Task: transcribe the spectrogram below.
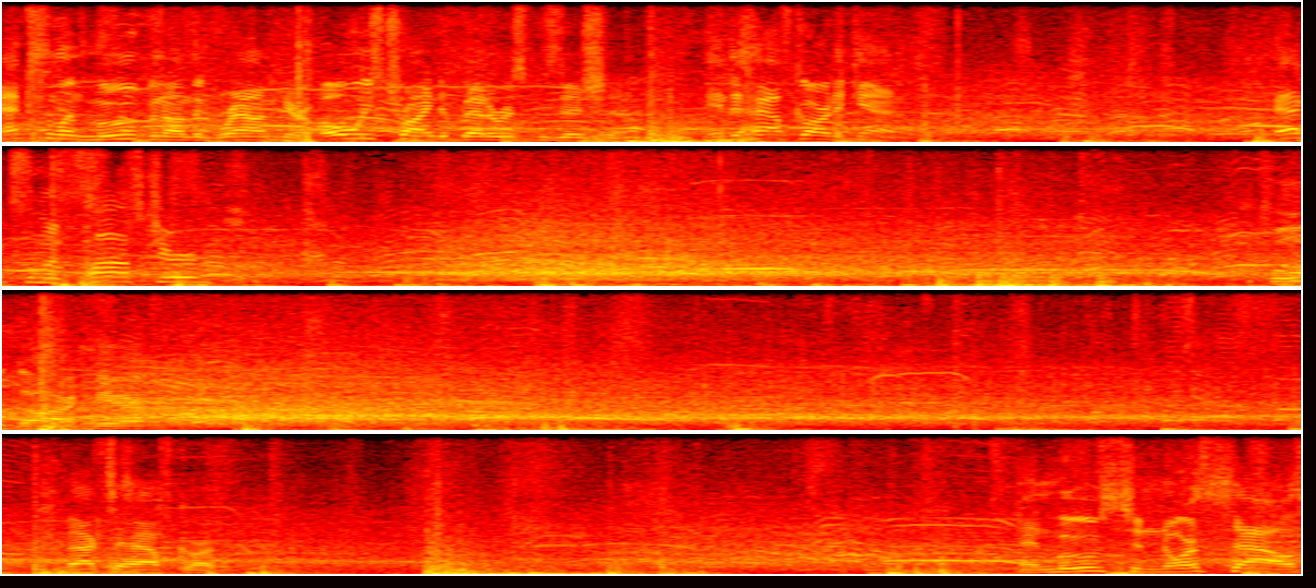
Excellent movement on the ground here, always trying to better his position. Into half guard again. Excellent posture. Full guard here. Back to half guard. and moves to north-south.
